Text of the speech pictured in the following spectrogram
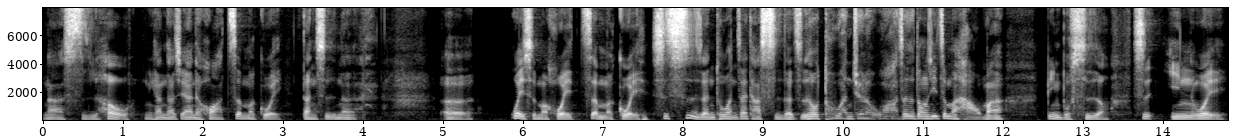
那死后，你看他现在的画这么贵，但是呢，呃，为什么会这么贵？是世人突然在他死了之后，突然觉得哇，这个东西这么好吗？并不是哦，是因为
